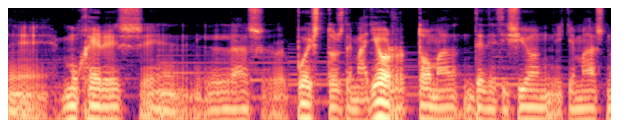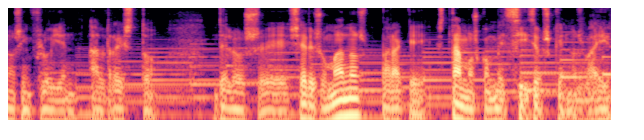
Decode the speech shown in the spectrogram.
eh, mujeres en los puestos de mayor toma de decisión y que más nos influyen al resto de los eh, seres humanos para que estamos convencidos que nos va a ir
